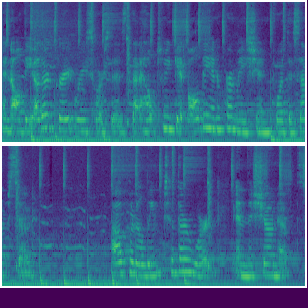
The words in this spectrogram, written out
and all the other great resources that helped me get all the information for this episode. I'll put a link to their work in the show notes.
